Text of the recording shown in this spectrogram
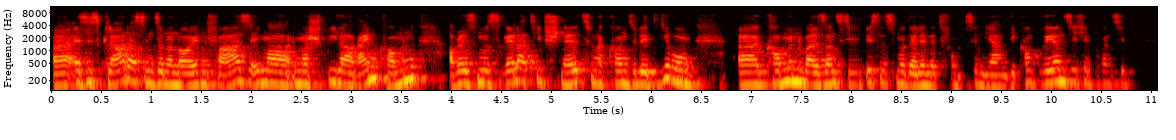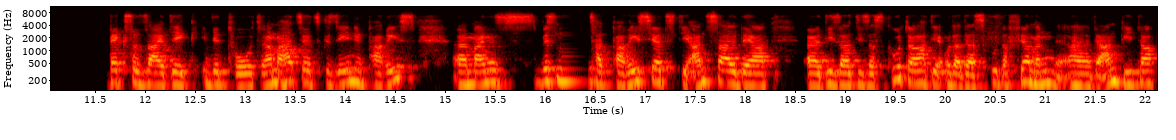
Äh, es ist klar, dass in so einer neuen Phase immer, immer Spieler reinkommen, aber es muss relativ schnell zu einer Konsolidierung äh, kommen, weil sonst die Businessmodelle nicht funktionieren. Die konkurrieren sich im Prinzip wechselseitig in den Tod. Ja, man hat es jetzt gesehen in Paris. Äh, meines Wissens hat Paris jetzt die Anzahl der, äh, dieser, dieser Scooter die, oder der Scooterfirmen, äh, der Anbieter,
